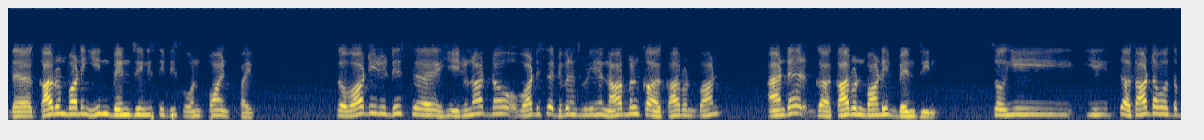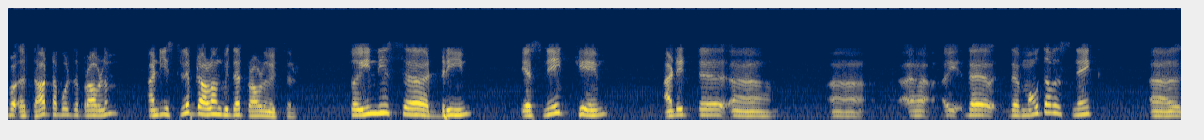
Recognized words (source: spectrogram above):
the carbon bonding in benzene is it is 1.5. So what did is uh, he do not know what is the difference between a normal ca- carbon bond and a carbon bond in benzene. So he he thought about the thought about the problem and he slipped along with that problem itself. So in his uh, dream, a snake came and it uh, uh, uh, uh, the the mouth of a snake uh,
